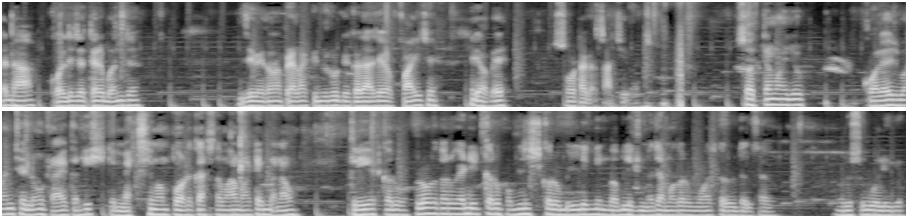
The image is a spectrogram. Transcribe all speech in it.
એટલે હા કોલેજ અત્યારે બંધ છે. જે મેં તમને પહેલાં કીધું હતું કે કદાચ એ અફવાઈ છે, એ હવે સો ટકા સાચી વાત છે. સત્યમાં જો કોલેજ બંધ છે એટલે હું ટ્રાય કરીશ કે મેક્સિમમ પોડકાસ્ટ તમારા માટે બનાવું. ક્રિએટ કરું અપલોડ કરું એડિટ કરું પબ્લિશ કરું બિલ્ડિંગ ઇન પબ્લિક મજામાં કરું, મોજ કરું, જલસા બધું શું બોલી ગયો?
